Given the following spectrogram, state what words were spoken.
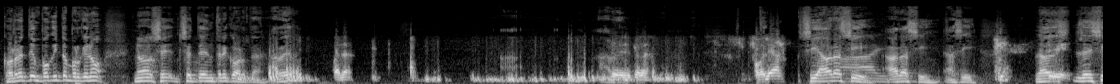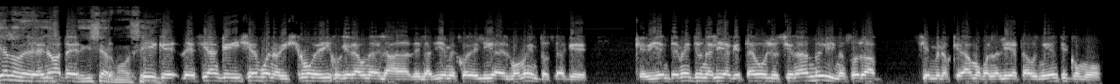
Correte un poquito porque no no se, se te entrecorta. A ver. Hola. Hola. Sí, ahora sí, ahora sí, así. Le decía lo de, Guillermo, sí. Sí, que decían que Guillermo, bueno, Guillermo que dijo que era una de, la, de las 10 mejores ligas del momento, o sea que, que evidentemente una liga que está evolucionando y nosotros siempre nos quedamos con la liga estadounidense como,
